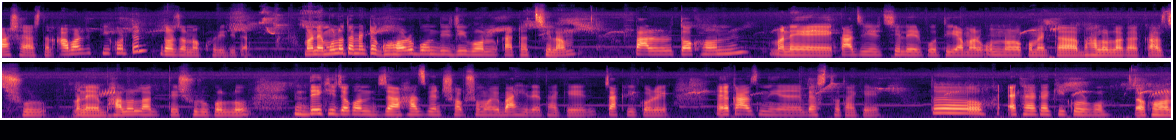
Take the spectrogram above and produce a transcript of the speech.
বাসায় আসতেন। আবার কি করতেন? দরজা নক করে দিতেন। মানে মূলত আমি একটা ঘরবন্দি জীবন কাটাচ্ছিলাম। তার তখন মানে কাজের ছেলের প্রতি আমার অন্যরকম একটা ভালো লাগা কাজ শুরু মানে ভালো লাগতে শুরু করল। দেখি যখন যা হাজব্যান্ড সব সময় বাহিরে থাকে, চাকরি করে কাজ নিয়ে ব্যস্ত থাকে, তো একা একা কি করব? তখন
